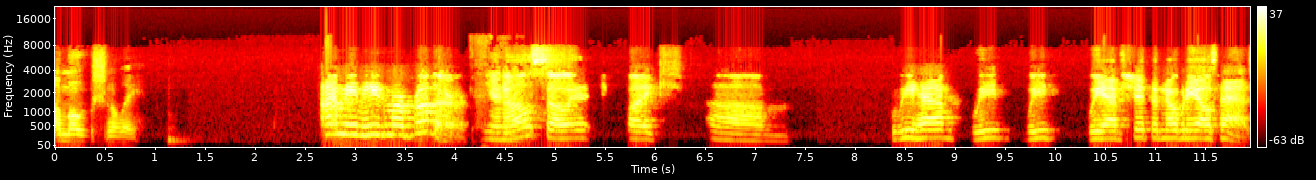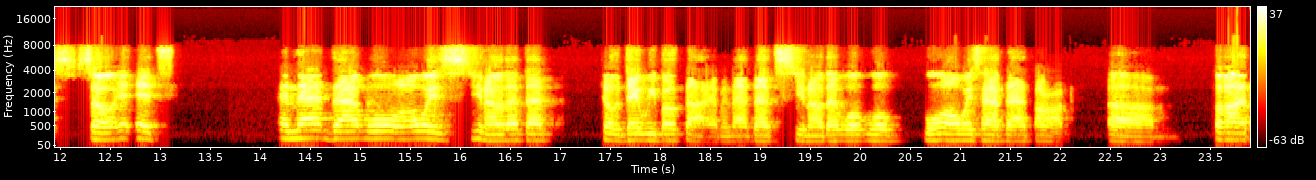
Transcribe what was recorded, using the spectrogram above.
emotionally? I mean, he's my brother, you know, so it's like, um, we have, we, we, we have shit that nobody else has. So it, it's, and that, that will always, you know, that, that, till the day we both die. I mean, that, that's, you know, that will, will, we'll always have that bond. Um, but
